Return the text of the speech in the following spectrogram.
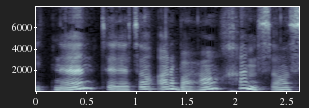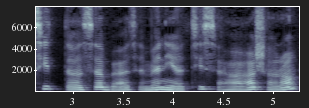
اثنان ثلاثة أربعة خمسة ستة سبعة ثمانية تسعة عشرة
